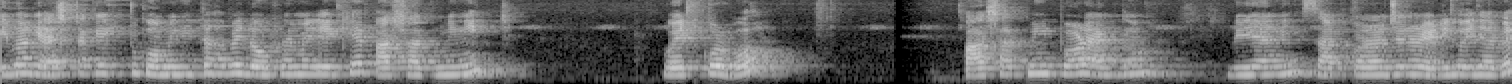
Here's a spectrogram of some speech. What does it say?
এইবার গ্যাসটাকে একটু কমিয়ে দিতে হবে লো ফ্লেমে রেখে পাঁচ সাত মিনিট ওয়েট করব। পাঁচ সাত মিনিট পর একদম বিরিয়ানি সার্ভ করার জন্য রেডি হয়ে যাবে।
